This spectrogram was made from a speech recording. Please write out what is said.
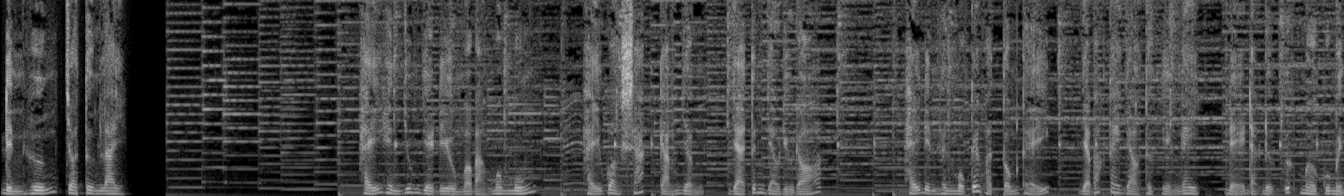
Định hướng cho tương lai. Hãy hình dung về điều mà bạn mong muốn. Hãy quan sát cảm nhận và tin vào điều đó. Hãy định hình một kế hoạch tổng thể và bắt tay vào thực hiện ngay để đạt được ước mơ của mình.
